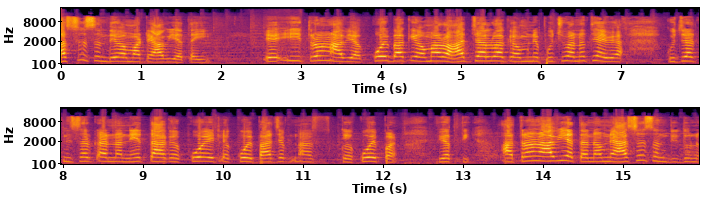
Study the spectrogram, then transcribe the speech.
આશ્વાસન દેવા માટે આવ્યા હતા. એ એ ત્રણ આવ્યા. કોઈ બાકી અમારો હાથ ચાલવા કે અમને પૂછવા નથી આવ્યા. ગુજરાતની સરકારના નેતા કે કોઈ એટલે કોઈ ભાજપના કે કોઈ પણ વ્યક્તિ. આ ત્રણ આવ્યા હતા અને અમને આશ્વાસન દીધું ને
